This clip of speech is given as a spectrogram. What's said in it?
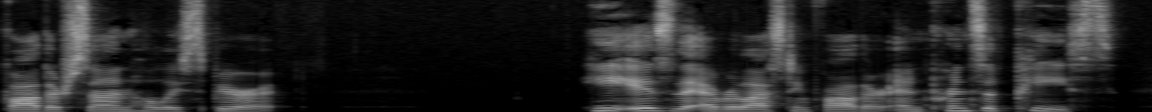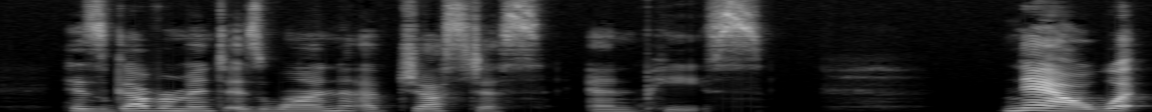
Father, Son, Holy Spirit. He is the everlasting Father and Prince of Peace. His government is one of justice and peace. Now, what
